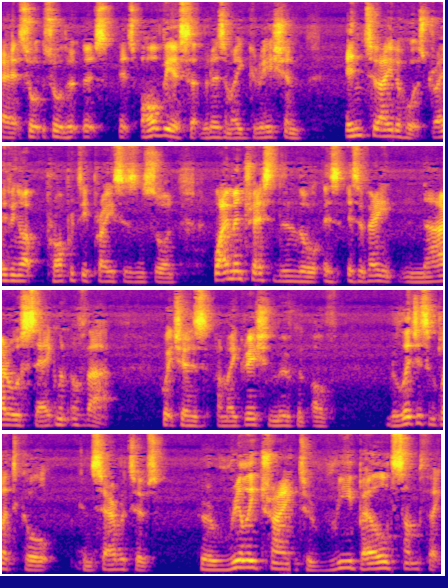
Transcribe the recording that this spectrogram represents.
Uh, so so it's it's obvious that there is a migration into Idaho. It's driving up property prices and so on. What I'm interested in though is is a very narrow segment of that, which is a migration movement of religious and political conservatives who are really trying to rebuild something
